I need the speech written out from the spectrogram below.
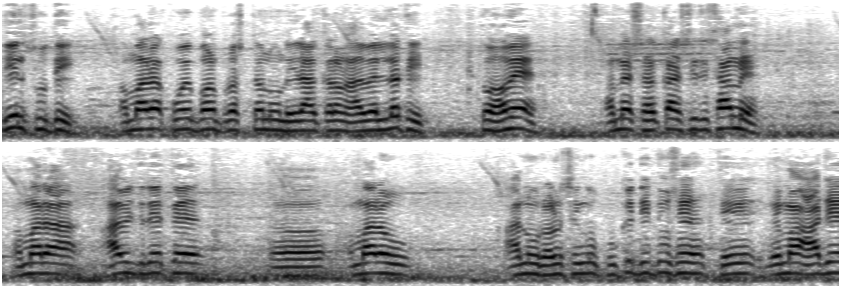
દિન સુધી અમારા કોઈ પણ પ્રશ્નનું નિરાકરણ આવેલ નથી. તો હવે અમે સરકારશ્રી સામે અમારા આવી જ રીતે અમારું આનું રણસિંગું ફૂંકી દીધું છે. તે એમાં આજે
